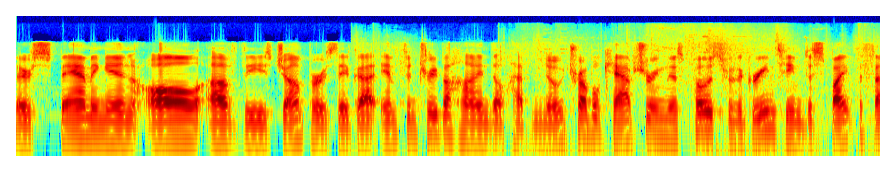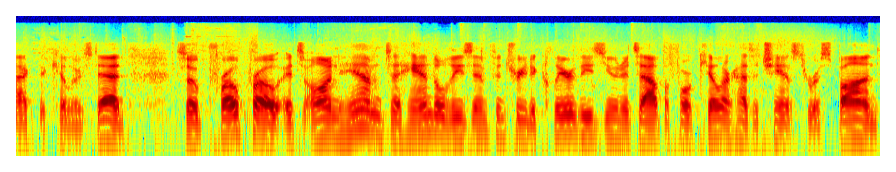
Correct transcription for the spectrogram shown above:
They're spamming in all of these jumpers. They've got infantry behind. They'll have no trouble capturing this post for the green team despite the fact that Killer's dead. So Pro Pro, it's on him to handle these infantry, to clear these units out before Killer has a chance to respond.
